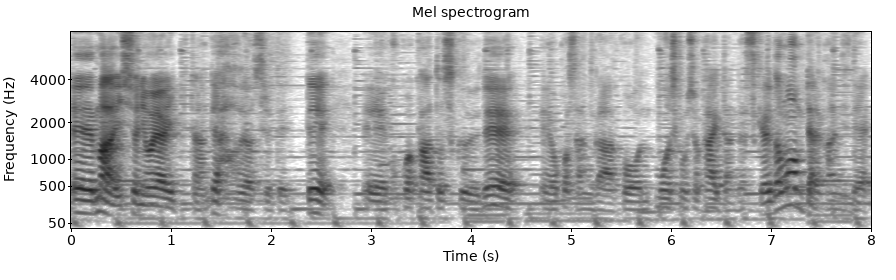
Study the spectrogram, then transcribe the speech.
えー、まあ一緒に親行ってたんで母親を連れて行って、えー、ここはカートスクールで、えー、お子さんがこう申し込み書を書いたんですけれどもみたいな感じで。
